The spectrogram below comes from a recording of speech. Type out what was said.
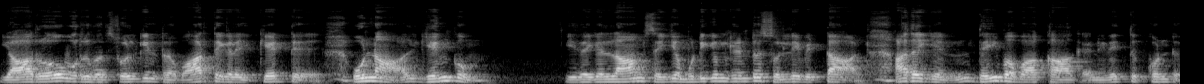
யாரோ ஒருவர் சொல்கின்ற வார்த்தைகளை கேட்டு உன்னால் எங்கும் இதையெல்லாம் செய்ய முடியும் என்று சொல்லிவிட்டால் அதை என் தெய்வ வாக்காக நினைத்து கொண்டு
